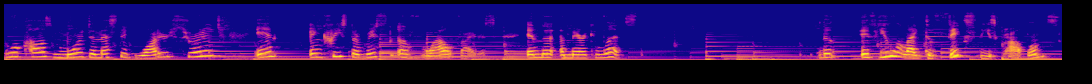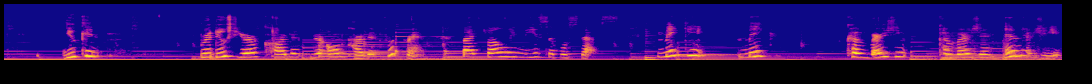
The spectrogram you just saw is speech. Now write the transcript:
will cause more domestic water shortage and increase the risk of wildfires in the American West the if you would like to fix these problems, you can reduce your carbon your own carbon footprint by following these simple steps. Making make conversion conversion energy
